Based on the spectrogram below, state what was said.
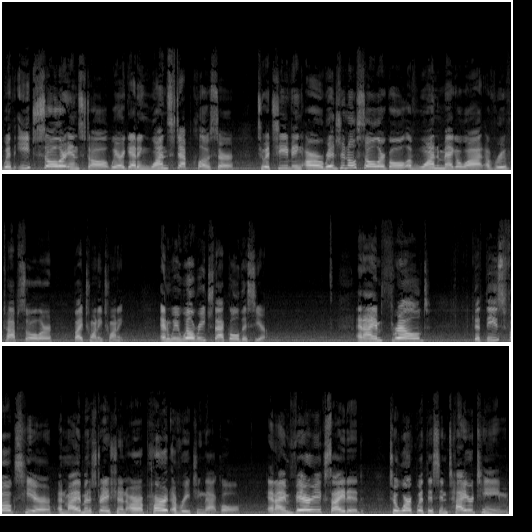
with each solar install, we are getting one step closer to achieving our original solar goal of one megawatt of rooftop solar by 2020. And we will reach that goal this year. And I am thrilled that these folks here and my administration are a part of reaching that goal. And I am very excited to work with this entire team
